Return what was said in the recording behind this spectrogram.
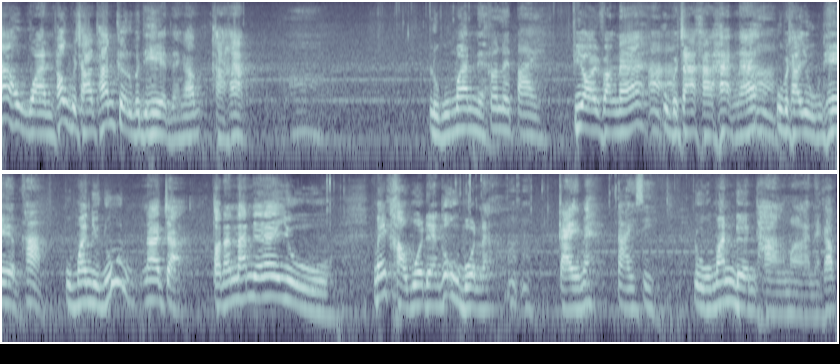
5 6วันพระอุปชฌาย์ท่านเกิดอุบัติเหตุนะครับขาหักอ๋อหลวงปู่มั่นเนี่ยก็เลยไป พี่ออยฟังนะ อ่าอุปชฌาย์ขาหักนะ อ่าอุปชฌาย์อยู่กรุงเทพค่ะ อุมันอยู่นู่นน่าจะ ตอนนั้นนั้นเนี่ยน่าจะอยู่ ไม่เข่าวบัวแดงก็อุบลนะอืมไกลไหมๆไกลสิ หลวงปู่มั่นเดินทางมานะครับ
